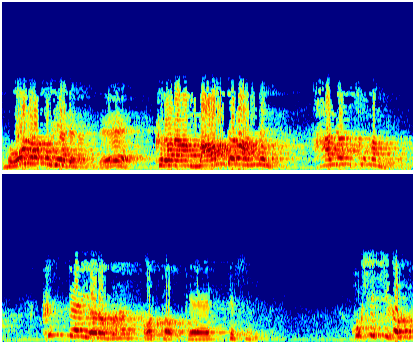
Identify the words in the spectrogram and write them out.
뭐라고 해야 되는데 그러나 마음대로 안 됩니다. 4년 초갑니다. 그때 여러분은 어떻게 했습니까? 혹시 지금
